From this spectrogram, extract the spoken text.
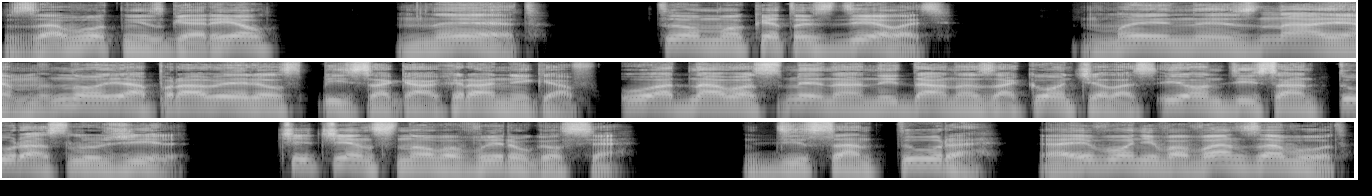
Завод не сгорел?» «Нет». «Кто мог это сделать?» «Мы не знаем, но я проверил список охранников. У одного смена недавно закончилась, и он десантура служил». Чечен снова выругался. «Десантура? А его не Вован зовут?»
